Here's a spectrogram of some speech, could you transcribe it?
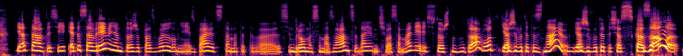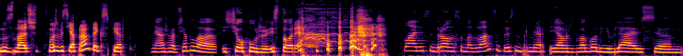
я там. То есть и это со временем тоже позволило мне избавиться там от этого синдрома самозванца, да, я начала сама верить в то, что ну да, вот, я же вот это знаю, я же вот это сейчас сказала, ну значит, может быть, я правда эксперт. У меня уже вообще была еще хуже история. в плане синдрома самозванца. То есть, например, я уже два года являюсь э,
